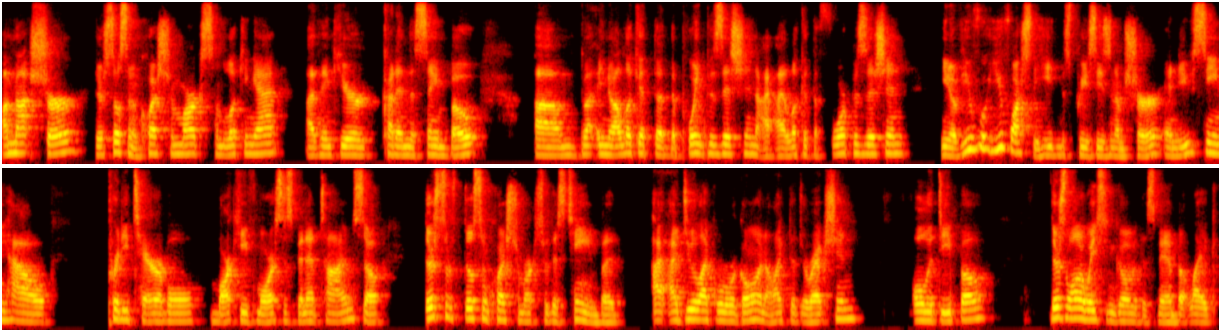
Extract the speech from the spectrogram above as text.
I'm not sure. There's still some question marks I'm looking at. I think you're kind of in the same boat. Um, but you know, I look at the the point position. I, I look at the four position. You know, if you've you've watched the Heat in this preseason, I'm sure, and you've seen how pretty terrible Markieff Morris has been at times. So there's some, still some question marks for this team. But I, I do like where we're going. I like the direction. Oladipo. There's a lot of ways you can go with this, man. But like,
